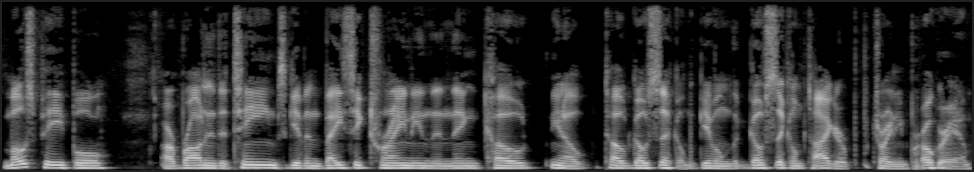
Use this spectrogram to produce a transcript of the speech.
Most people are brought into teams, given basic training, and then code, you know, told go sick 'em, give them the go sick 'em tiger training program.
